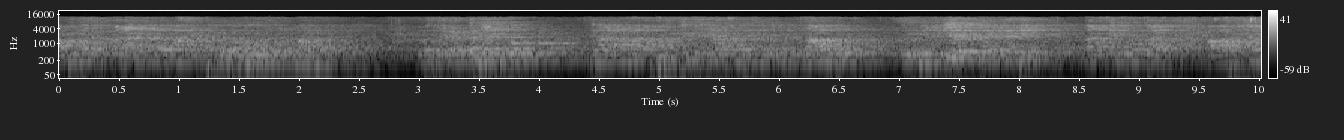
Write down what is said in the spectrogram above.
അതുപോലെ അലങ്കാരമായിട്ട് വധുവരന്മാർ ഇവർക്ക് രണ്ടുപേർക്കും ഞാൻ അഭ്യർത്ഥിക്കുകയാണ് വീണ്ടും എല്ലാവരും ഒരു വലിയൊരു കൈയടി നൽകിക്കൊണ്ട് അവർക്ക്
